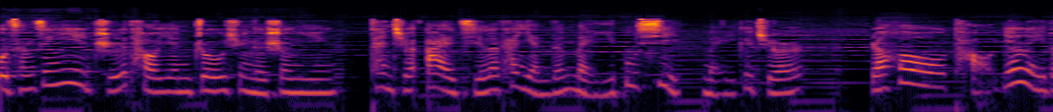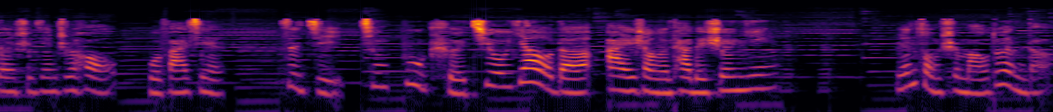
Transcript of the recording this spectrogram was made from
我曾经一直讨厌周迅的声音，但却爱极了她演的每一部戏、每一个角儿。然后讨厌了一段时间之后，我发现自己竟不可救药的爱上了她的声音。人总是矛盾的，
